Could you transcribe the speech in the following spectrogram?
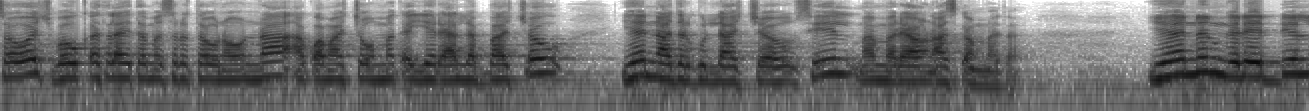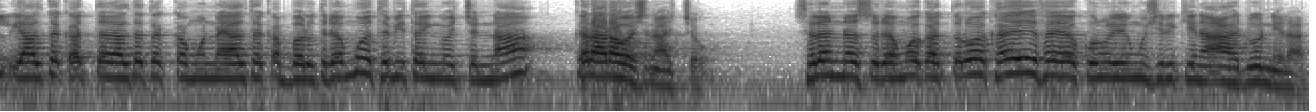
ሰዎች በእውቀት ላይ ተመስርተው ነውና አቋማቸውን መቀየር ያለባቸው ይህን አድርጉላቸው ሲል መመሪያውን አስቀመጠ። ይህንን እንግዲህ እድል ያልተጠቀሙና ያልተቀበሉት ደግሞ ትቢተኞችና ገራራዎች ናቸው። ስለ እነሱ ደግሞ ቀጥሎ ከይፈ የኩኑ ሊልሙሽሪኪን አህዱን ይላል።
